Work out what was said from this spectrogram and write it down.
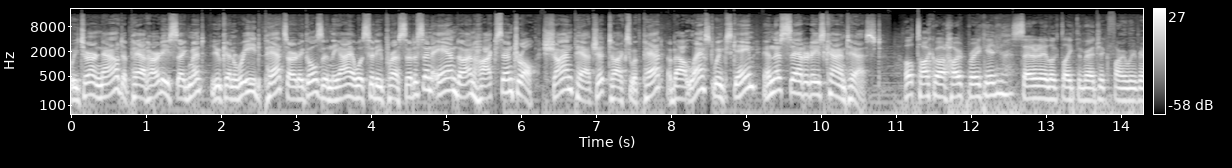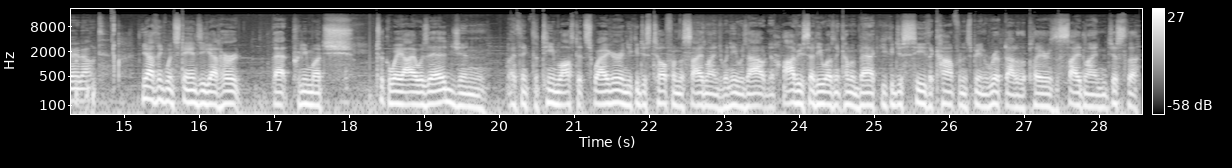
We turn now to Pat Harty's segment. You can read Pat's articles in the Iowa City Press Citizen and on Hawk Central. Sean Patchett talks with Pat about last week's game and this Saturday's contest. Well, talk about heartbreaking. Saturday looked like the magic finally ran out. Yeah, I think when Stanzi got hurt, that pretty much took away Iowa's edge and I think the team lost its swagger, and you could just tell from the sidelines when he was out. And obvious that he wasn't coming back. You could just see the confidence being ripped out of the players, the sideline, just the,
